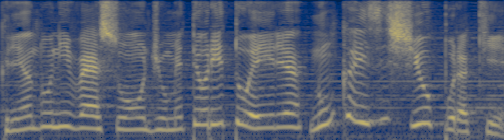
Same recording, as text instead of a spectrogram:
criando um universo onde o meteorito Eiria nunca existiu por aqui.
